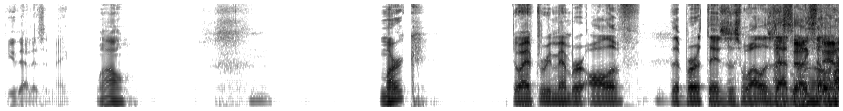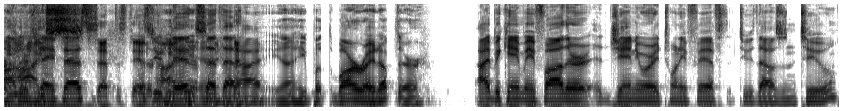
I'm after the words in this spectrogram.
be that as it may. Wow. Mark, Do I have to remember all of the birthdays as well? Is that set like the the Father's high. Day test? Set the standard you high did there. set that high. yeah, he put the bar right up there. I became a father January 25th, 2002,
